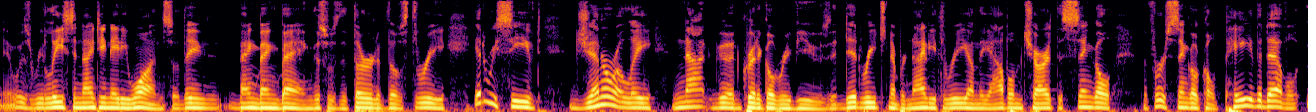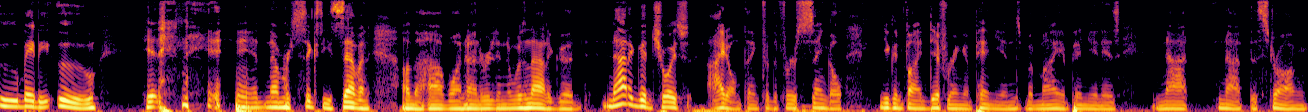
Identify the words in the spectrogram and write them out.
It was released in 1981, so they bang, bang, bang. This was the third of those three. It received generally not good critical reviews. It did reach number 93 on the album chart. The single, the first single called Pay the Devil, Ooh Baby Ooh, hit, hit number 67 on the Hot 100 and it was not a good not a good choice I don't think for the first single you can find differing opinions but my opinion is not not the strong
